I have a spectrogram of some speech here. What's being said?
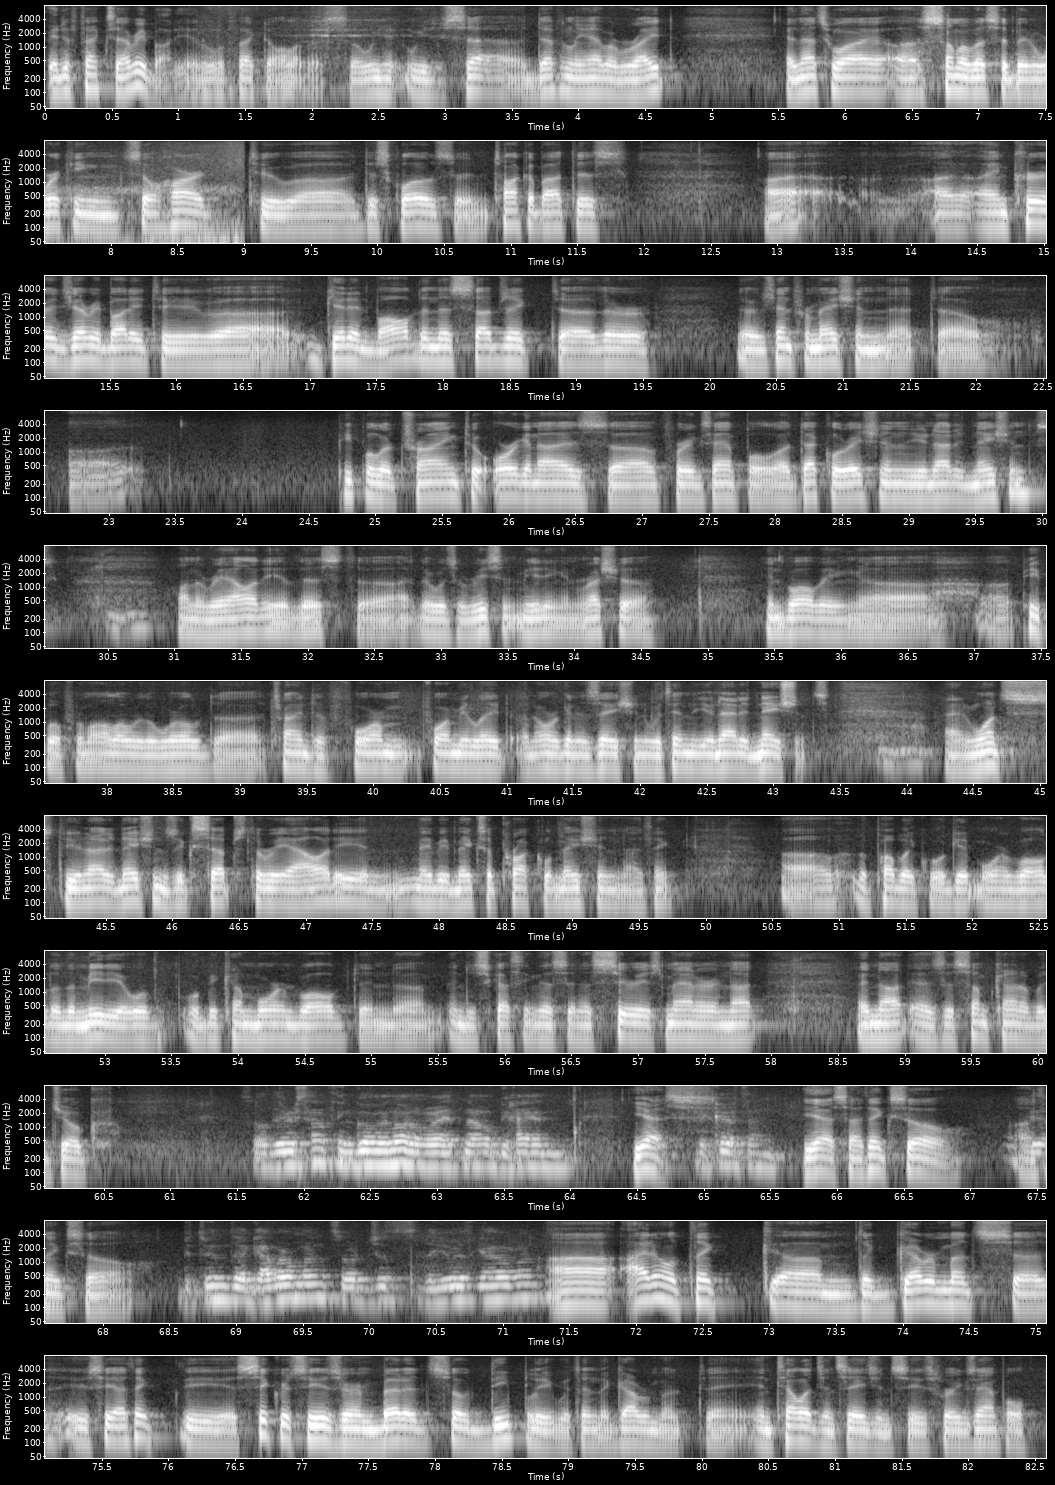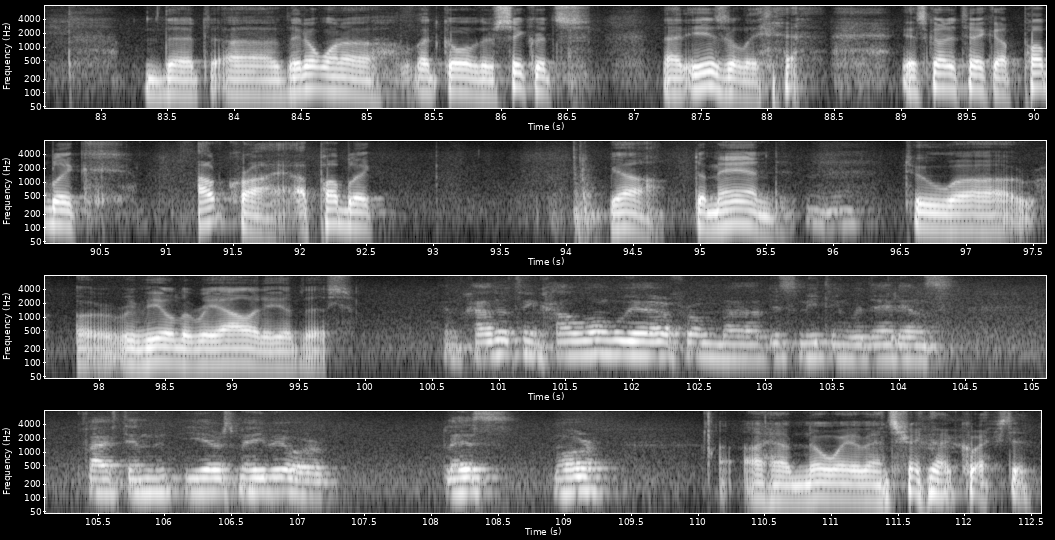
it affects everybody. It'll affect all of us. So we, we uh, definitely have a right. And that's why uh, some of us have been working so hard to uh, disclose and talk about this. Uh, I, I, encourage everybody to uh, get involved in this subject. Uh, there, there's information that people are trying to organize, uh, for example, a declaration in the United Nations mm-hmm. on the reality of this. Uh, there was a recent meeting in Russia involving uh, uh people from all over the world uh, trying to form formulate an organization within the United Nations. And once the United Nations accepts the reality and maybe makes a proclamation, I think uh, the public will get more involved and the media will, will become more involved in, um, in discussing this in a serious manner and not, and not as a, some kind of a joke. So there's something going on right now behind yes. the curtain. Yes, I think so. I think so. Between the governments or just the U.S. government? Uh, I don't think um, the governments, uh, you see, I think the secrecies are embedded so deeply within the government, uh, intelligence agencies, for example, that uh, they don't want to let go of their secrets that easily. it's going to take a public outcry, a public, yeah, demand mm -hmm. to uh, uh, reveal the reality of this. And how do you think, how long we are from uh, this meeting with aliens? Five, ten years maybe, or less, more? I have no way of answering that question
